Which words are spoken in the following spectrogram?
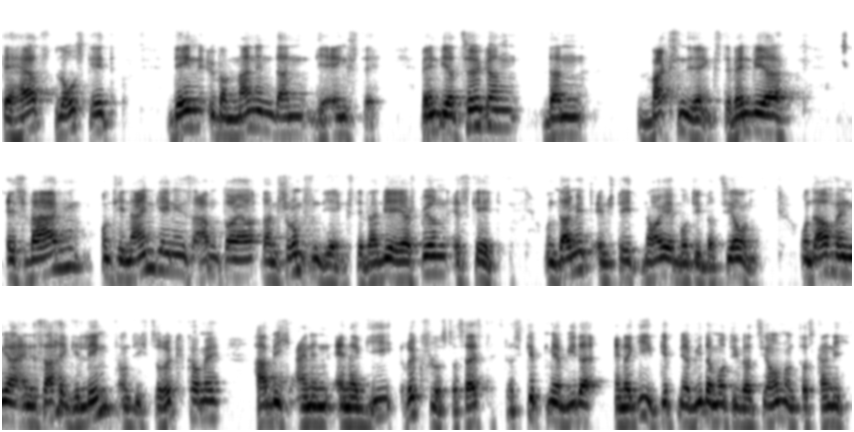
beherzt losgeht, den übermannen dann die Ängste. Wenn wir zögern, dann wachsen die Ängste. Wenn wir es wagen und hineingehen ins Abenteuer, dann schrumpfen die Ängste, weil wir ja spüren, es geht. Und damit entsteht neue Motivation. Und auch wenn mir eine Sache gelingt und ich zurückkomme, habe ich einen Energierückfluss. Das heißt, das gibt mir wieder Energie, gibt mir wieder Motivation und das kann ich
